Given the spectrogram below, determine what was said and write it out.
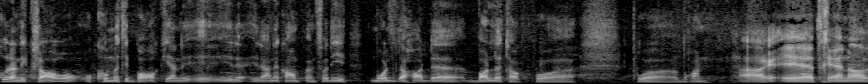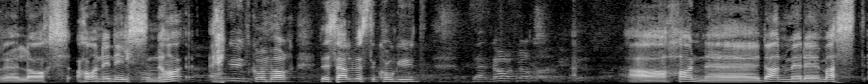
hvordan de klarer å, komme tilbake igjen i, i, i, denne kampen. Fordi Molde hadde balletak på, på Brann. Her er trener Lars Hane Nilsen. Kong Gud kommer. Det selveste kong Gud. Ja, han er den med det mest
